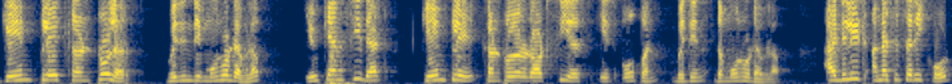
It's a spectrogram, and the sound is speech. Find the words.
gameplay controller within the mono develop. You can see that gameplay controller.cs is open within the mono develop. I delete unnecessary code.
